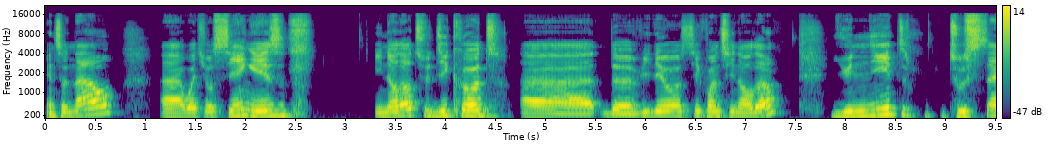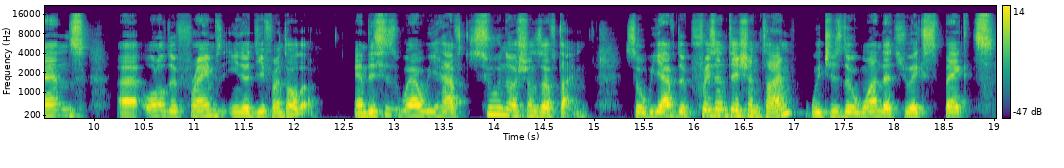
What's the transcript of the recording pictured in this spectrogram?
And so now uh, what you're seeing is in order to decode uh, the video sequence in order, you need to send uh, all of the frames in a different order. And this is where we have two notions of time. So we have the presentation time, which is the one that you expect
